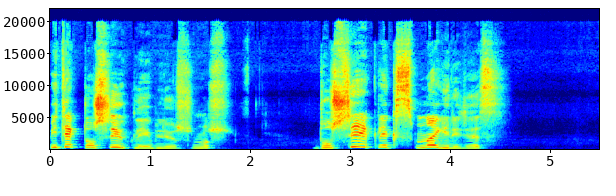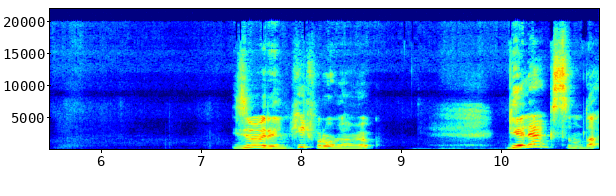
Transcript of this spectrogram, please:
Bir tek dosya yükleyebiliyorsunuz. Dosya ekle kısmına gireceğiz. İzin verelim. Hiç problem yok. Gelen kısımda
